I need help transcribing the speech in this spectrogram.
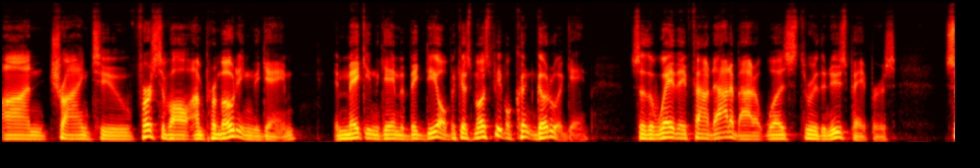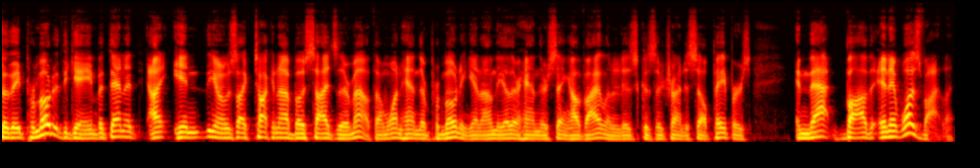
on trying to, first of all, on promoting the game and making the game a big deal because most people couldn't go to a game. So the way they found out about it was through the newspapers. So they promoted the game, but then it, I, in you know it was like talking out of both sides of their mouth. On one hand, they're promoting it. On the other hand, they're saying how violent it is because they're trying to sell papers and that bothered and it was violent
